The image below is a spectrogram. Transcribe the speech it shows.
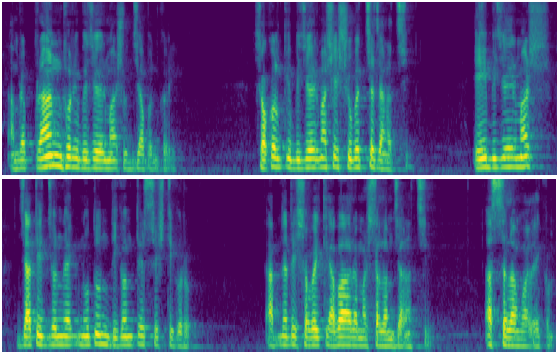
আমরা প্রাণ ভরে বিজয়ের মাস উদযাপন করি। সকলকে বিজয়ের মাসের শুভেচ্ছা জানাচ্ছি। এই বিজয়ের মাস জাতির জন্য এক নতুন দিগন্তের সৃষ্টি করুক। আপনাদের সবাইকে আবার আমার সালাম জানাচ্ছি। আসসালামু আলাইকুম।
